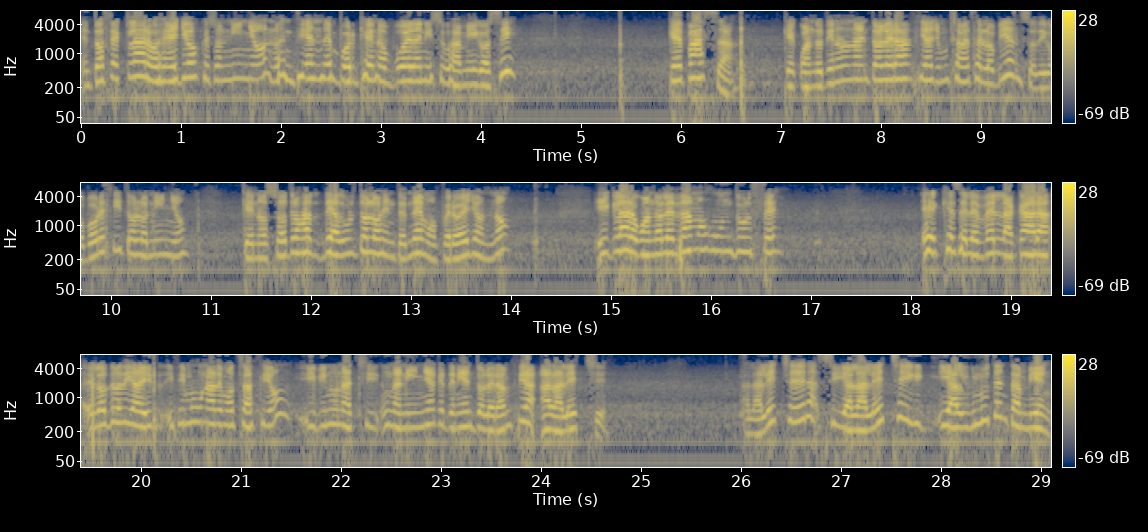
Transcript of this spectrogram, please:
Entonces, claro, ellos que son niños no entienden por qué no pueden y sus amigos sí. ¿Qué pasa? Que cuando tienen una intolerancia, yo muchas veces lo pienso, digo, pobrecitos los niños, que nosotros de adultos los entendemos, pero ellos no. Y claro, cuando les damos un dulce es que se les ve en la cara. El otro día hicimos una demostración y vino una, una niña que tenía intolerancia a la leche. ¿A la leche era? Sí, a la leche y, al gluten también.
